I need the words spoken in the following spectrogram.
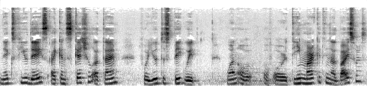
next few days, I can schedule a time for you to speak with one of, of our team marketing advisors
